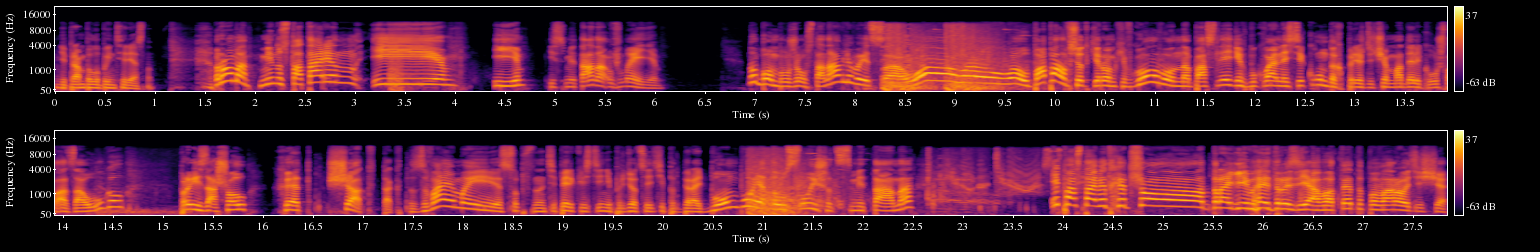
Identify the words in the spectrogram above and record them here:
Мне прям было бы интересно. Рома минус Татарин и... И... И Сметана в мейне. Ну, бомба уже устанавливается. Воу-воу-воу. Попал все-таки Ромке в голову. На последних буквально секундах, прежде чем моделька ушла за угол, произошел хедшот, так называемый. Собственно, теперь Кристине придется идти подбирать бомбу. Это услышит Сметана. И поставит хедшот, дорогие мои друзья. Вот это поворотище.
